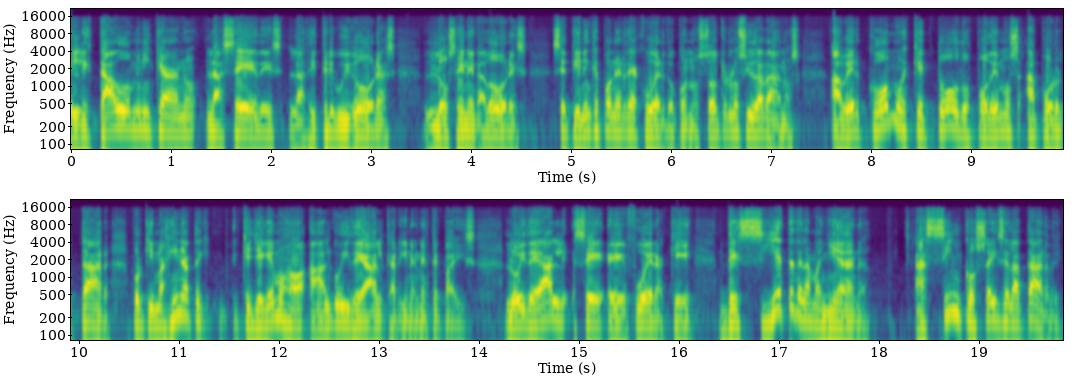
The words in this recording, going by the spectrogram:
el Estado Dominicano, las sedes, las distribuidoras, los generadores, se tienen que poner de acuerdo con nosotros los ciudadanos a ver cómo es que todos podemos aportar. Porque imagínate que lleguemos a, algo ideal, Karina, en este país. Lo ideal se, eh, fuera que de 7 de la mañana a 5 o 6 de la tarde,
